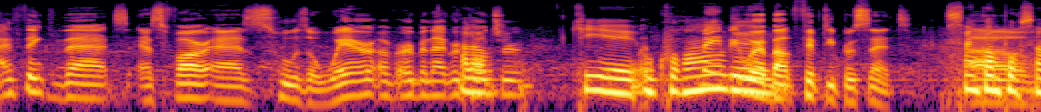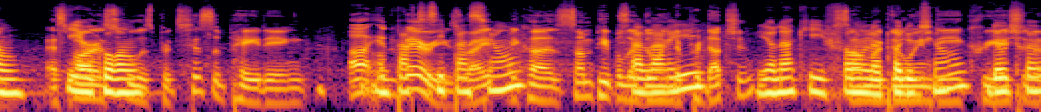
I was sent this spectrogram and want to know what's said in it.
I think that as far as who is aware of urban agriculture, Qui est au courant maybe we're about 50%. 50% Um, qui est au courant. uh, En participation, Because some people Ça are doing the varie. production, Il y en a qui font some la production, d'autres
